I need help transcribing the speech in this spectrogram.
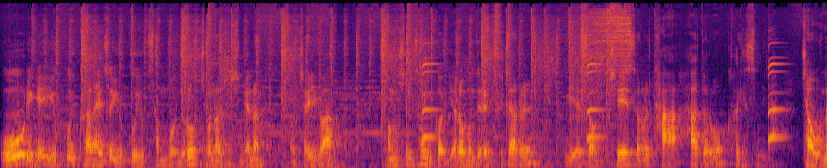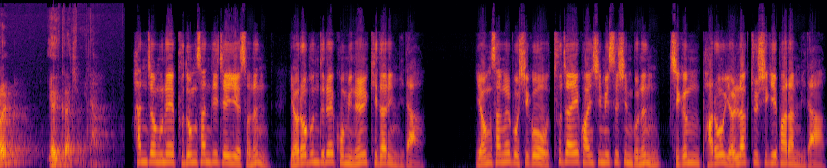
556-6961에서 6963번으로 전화 주시면은 어, 저희가 성심성의껏 여러분들의 투자를 위해서 최선을 다하도록 하겠습니다. 자, 오늘 여기까지입니다. 한정훈의 부동산 DJ에서는 여러분들의 고민을 기다립니다. 영상을 보시고 투자에 관심 있으신 분은 지금 바로 연락 주시기 바랍니다.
